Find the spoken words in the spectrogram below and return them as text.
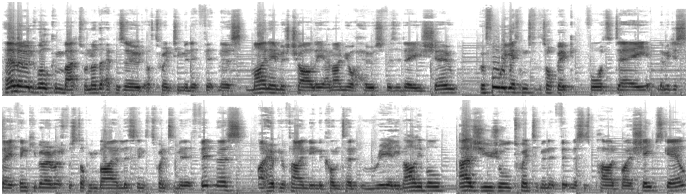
Hello and welcome back to another episode of 20 Minute Fitness. My name is Charlie and I'm your host for today's show. Before we get into the topic for today, let me just say thank you very much for stopping by and listening to 20 Minute Fitness. I hope you're finding the content really valuable. As usual, 20 Minute Fitness is powered by Shapescale,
